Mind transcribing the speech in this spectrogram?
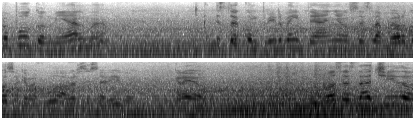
no puedo con mi alma. Esto de cumplir 20 años es la peor cosa que me pudo haber sucedido, creo. O sea, está chido,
